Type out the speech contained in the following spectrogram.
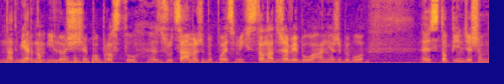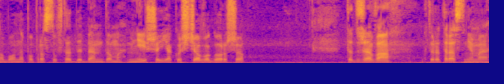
nadmierną ilość po prostu zrzucamy, żeby powiedzmy ich 100 na drzewie było, a nie żeby było e, 150, no bo one po prostu wtedy będą mniejsze i jakościowo gorsze. Te drzewa, które teraz nie ma,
